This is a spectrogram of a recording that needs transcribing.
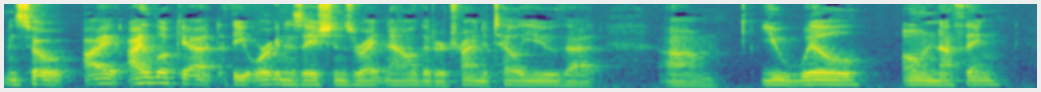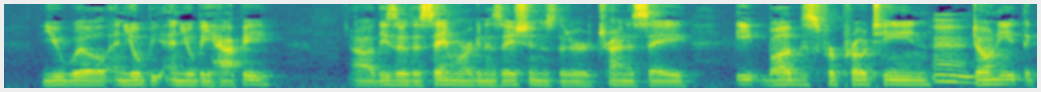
and so I, I look at the organizations right now that are trying to tell you that um, you will own nothing, you will, and you'll be and you'll be happy. Uh, these are the same organizations that are trying to say eat bugs for protein, don't eat the,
